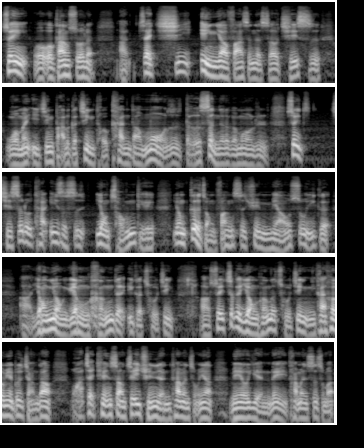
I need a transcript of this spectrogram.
所以我我刚刚说了啊，在七印要发生的时候，其实我们已经把那个镜头看到末日得胜的那个末日。所以。启示录它一直是用重叠，用各种方式去描述一个啊永永永恒的一个处境啊，所以这个永恒的处境，你看后面不是讲到哇，在天上这一群人，他们怎么样？没有眼泪，他们是什么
